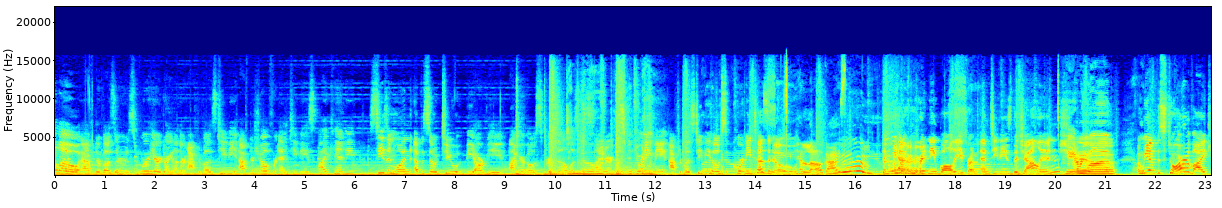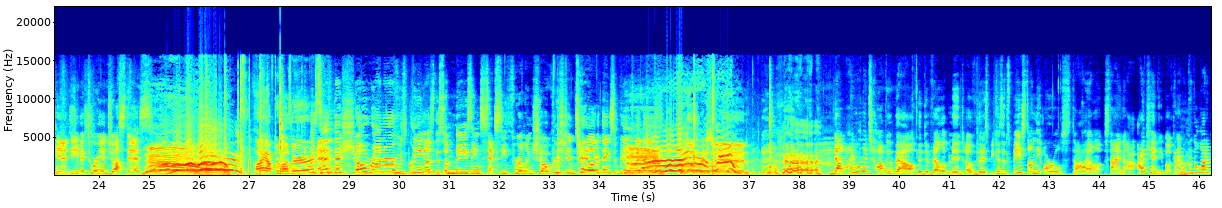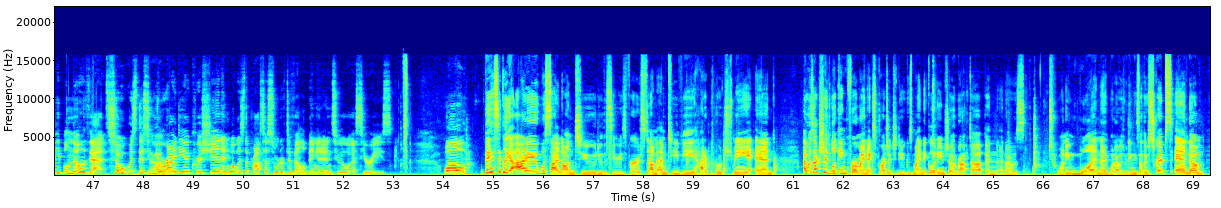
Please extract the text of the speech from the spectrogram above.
Hello, AfterBuzzers. We're here during another AfterBuzz TV after show for MTV's Eye Candy Season 1, Episode 2, BRB. I'm your host, Kristen Elizabeth Snyder. And joining me, AfterBuzz TV host Courtney Tezeno. Hello, guys. And we have Brittany Baldy from MTV's The Challenge. Hey everyone. And we have the star of Eye Candy, Victoria Justice. Yeah! Hi AfterBuzzers. And the showrunner who's bringing us this amazing, sexy, thrilling show, Christian Taylor. Thanks for being with us. Hello, Christian. Now, I want to talk about the development of this because it's based on the R.L. Style, Stine uh, Eye Candy book, and I don't think a lot of people know that. So, was this Yeah. your idea, Christian? And what was the process sort of developing it into a series? Well, basically, I was signed on to do the series first. Um, MTV had approached me, and I was actually looking for my next project to do because my Nickelodeon show had wrapped up, and, and I was 21 when I was reading these other scripts, and um,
